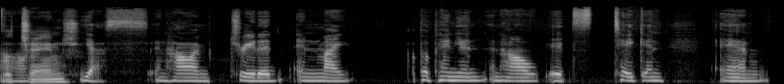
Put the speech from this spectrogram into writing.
The Um, change. yes, and how I'm treated in my opinion and how it's taken and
